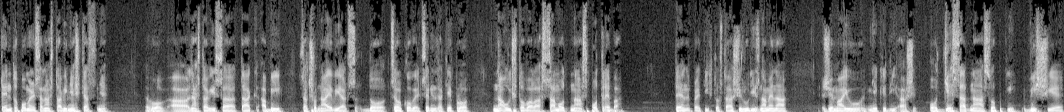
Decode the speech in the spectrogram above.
tento pomer sa nastaví nešťastne a nastaví sa tak, aby sa čo najviac do celkovej ceny za teplo naúčtovala samotná spotreba, ten pre týchto starších ľudí znamená, že majú niekedy až o 10 násobky vyššie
